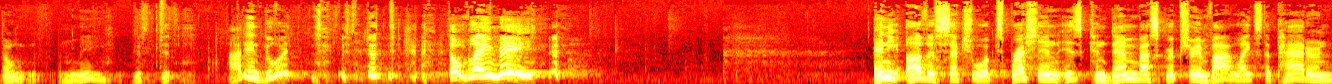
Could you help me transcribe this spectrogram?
Don't me, just, just, I didn't do it. Don't blame me. Any other sexual expression is condemned by Scripture and violates the pattern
